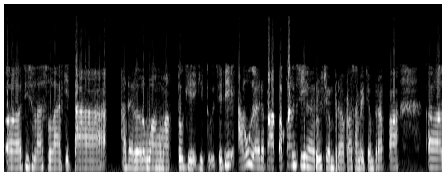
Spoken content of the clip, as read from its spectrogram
uh, di sela-sela kita ada luang waktu kayak gitu. Jadi aku nggak ada patokan sih harus jam berapa sampai jam berapa. Uh,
